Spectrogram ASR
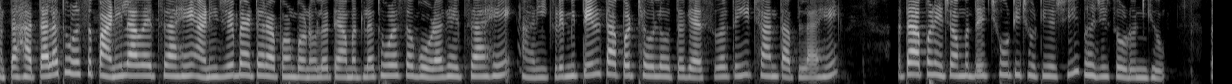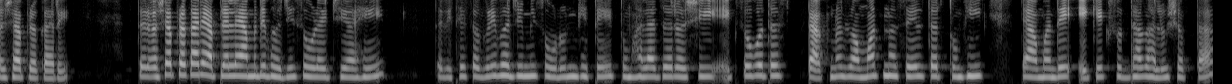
आता हाताला थोडंसं पाणी लावायचं आहे आणि जे बॅटर आपण बनवलं त्यामधला थोडासा गोळा घ्यायचा आहे आणि इकडे मी तेल तापत ठेवलं होतं गॅसवर, तेही छान तापलं आहे. आता आपण याच्यामध्ये छोटी-छोटी अशी भजी सोडून घेऊ, अशा प्रकारे. तर अशा प्रकारे आपल्याला यामध्ये भजी सोडायची आहे. तर इथे सगळी भजी मी सोडून घेते. तुम्हाला जर अशी एकसोबतच टाकणं जमत नसेल, तर तुम्ही त्यामध्ये एक-एक सुद्धा घालू शकता.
